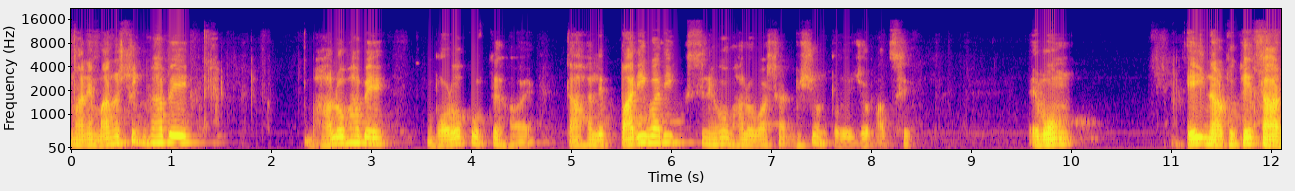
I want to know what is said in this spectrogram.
মানে মানসিকভাবে ভালোভাবে বড় করতে হয়, তাহলে পারিবারিক স্নেহ ভালোবাসার ভীষণ প্রয়োজন আছে। এবং এই নাটকে তার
